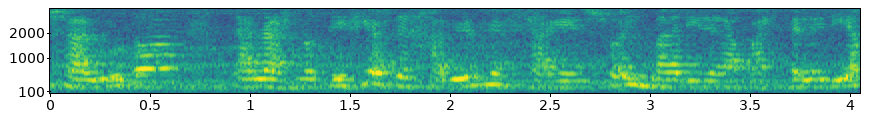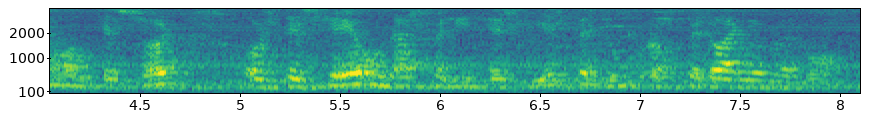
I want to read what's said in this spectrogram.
saludo a las noticias de Javier Mensaguer. Soy Mari de la Pastelería Montesor. Os deseo unas felices fiestas y un próspero año nuevo.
